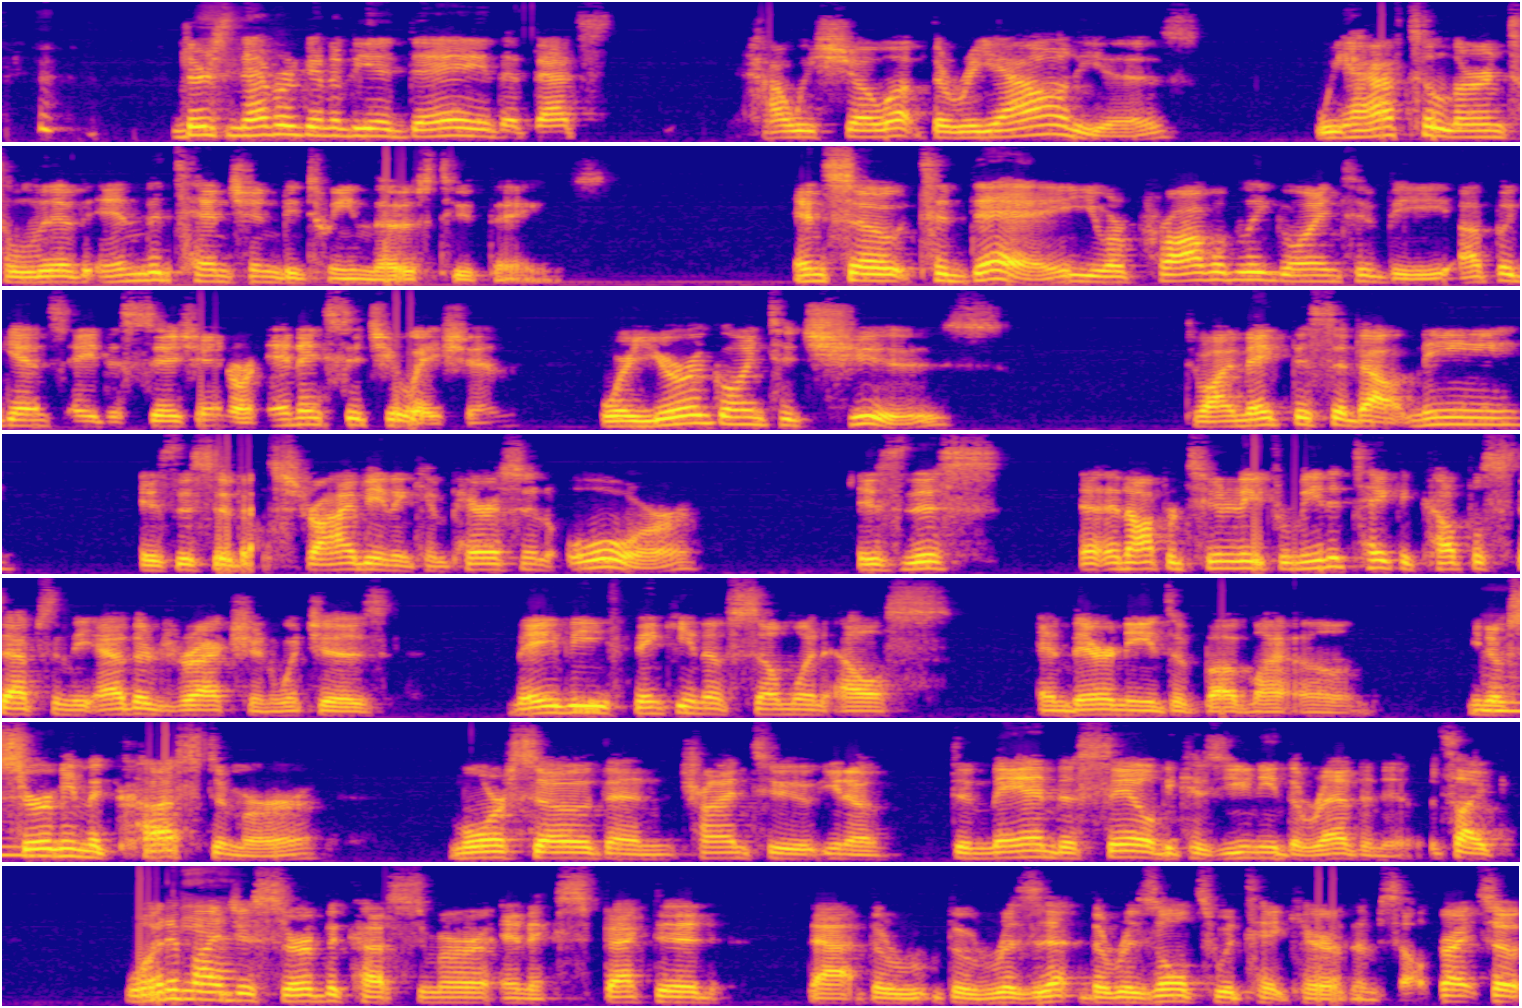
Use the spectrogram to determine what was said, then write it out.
there's never going to be a day that that's how we show up. The reality is, we have to learn to live in the tension between those two things. And so today, you are probably going to be up against a decision or in a situation where you're going to choose do I make this about me? Is this about striving and comparison? Or is this an opportunity for me to take a couple steps in the other direction, which is maybe thinking of someone else and their needs above my own? You know, mm. serving the customer more so than trying to, you know, demand a sale because you need the revenue. It's like, what if yeah. I just served the customer and expected that the the res- the results would take care of themselves, right? So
